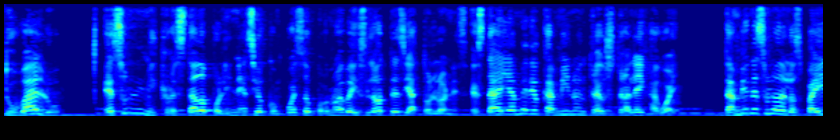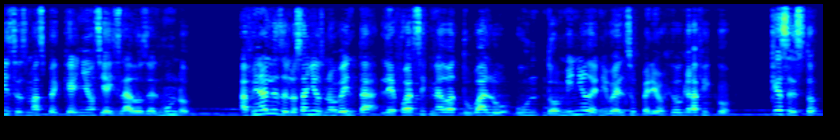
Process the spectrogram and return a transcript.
Tuvalu es un microestado polinesio compuesto por nueve islotes y atolones. Está ahí a medio camino entre Australia y Hawái. También es uno de los países más pequeños y aislados del mundo. A finales de los años 90 le fue asignado a Tuvalu un dominio de nivel superior geográfico. ¿Qué es esto?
